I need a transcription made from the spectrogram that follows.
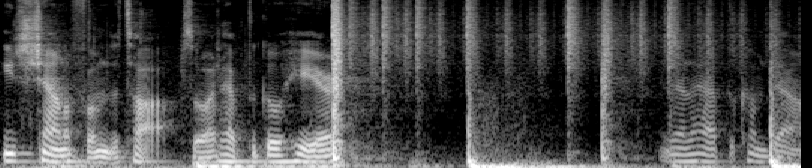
each channel from the top. So I'd have to go here, and then I have to come down.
